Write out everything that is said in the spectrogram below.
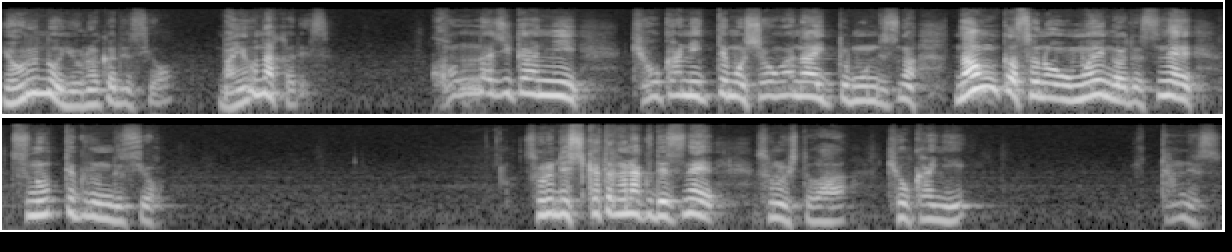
夜の夜中ですよ真夜中ですこんな時間に教会に行ってもしょうがないと思うんですがなんかその思いがですね募ってくるんですよ。それで仕方がなくですねその人は教会に行ったんです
